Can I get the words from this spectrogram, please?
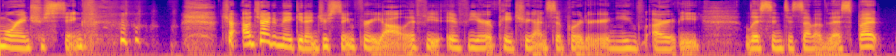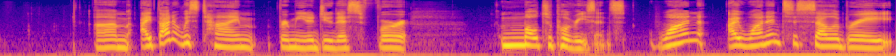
more interesting. I'll try to make it interesting for y'all if you if you're a Patreon supporter and you've already listened to some of this. But um, I thought it was time for me to do this for multiple reasons. One, I wanted to celebrate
